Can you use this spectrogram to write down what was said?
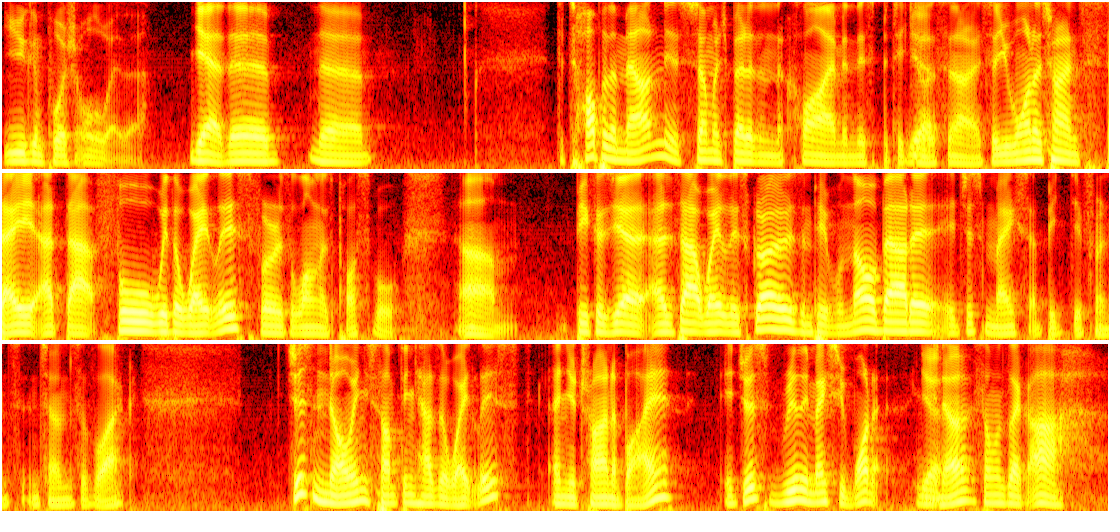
you can push all the way there. yeah the the the top of the mountain is so much better than the climb in this particular Yeah. scenario. So you want to try and stay at that full with a wait list for as long as possible. Um, because yeah as that wait list grows and people know about it it just makes a big difference in terms of like just knowing something has a wait list and you're trying to buy it it just really makes you want it Yeah. you know? Someone's like ah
